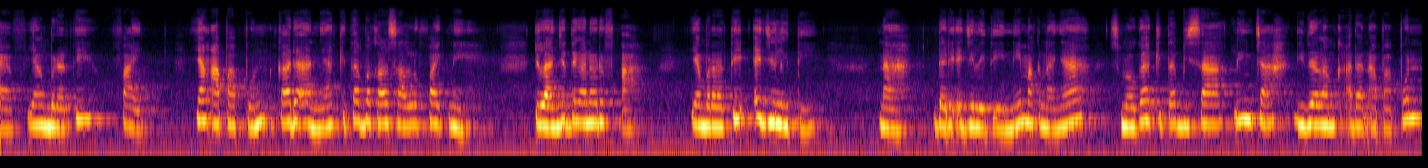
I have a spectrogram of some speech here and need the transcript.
F yang berarti fight yang apa pun keadaannya kita bakal selalu fight nih. Dilanjut dengan huruf A yang berarti agility. Nah, dari agility ini maknanya semoga kita bisa lincah di dalam keadaan apa pun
